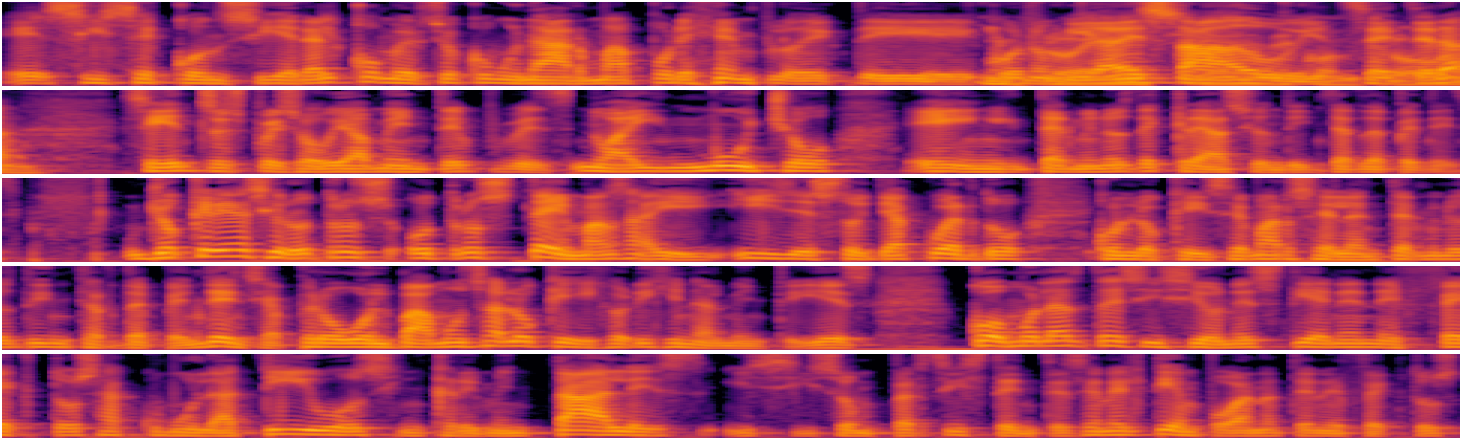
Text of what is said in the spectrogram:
eh, si se considera el comercio como un arma, por ejemplo, de, economía de Estado, etcétera. ¿Sí? Entonces, pues obviamente pues, no hay mucho en términos de creación de interdependencia. Yo quería decir otros, otros temas ahí y estoy de acuerdo con lo que dice Marcela en términos de interdependencia, pero volvamos a lo que dije originalmente y es cómo las decisiones tienen efectos acumulativos, incrementales y si son persistentes en el tiempo van a tener efectos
